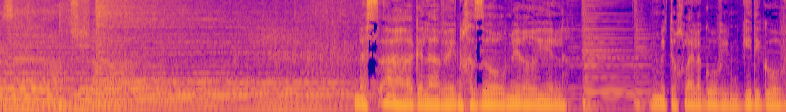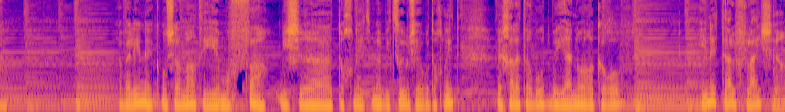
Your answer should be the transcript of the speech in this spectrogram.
מזה עכשיו נסעה העגלה ואין חזור, מאיר אריאל, מתוך לילה גוב עם גידי גוב. אבל הנה, כמו שאמרתי, יהיה מופע משירי התוכנית, מהביצועים שהיו בתוכנית, והיכל התרבות בינואר הקרוב. הנה טל פליישר.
